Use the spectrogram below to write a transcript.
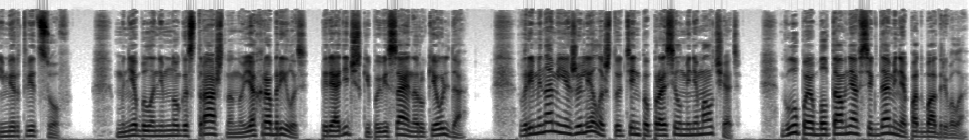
и мертвецов. Мне было немного страшно, но я храбрилась, периодически повисая на руке у льда. Временами я жалела, что тень попросил меня молчать. Глупая болтовня всегда меня подбадривала,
